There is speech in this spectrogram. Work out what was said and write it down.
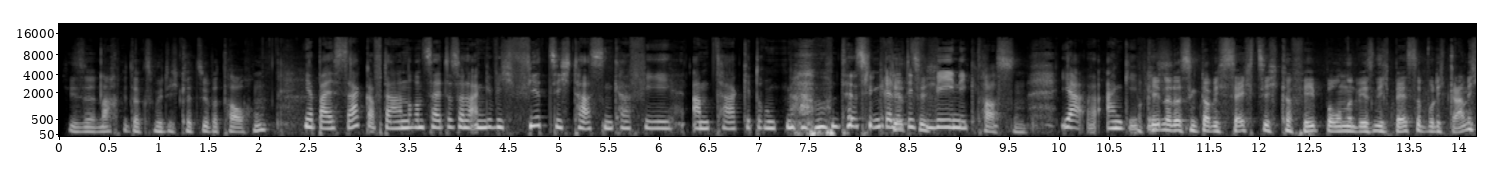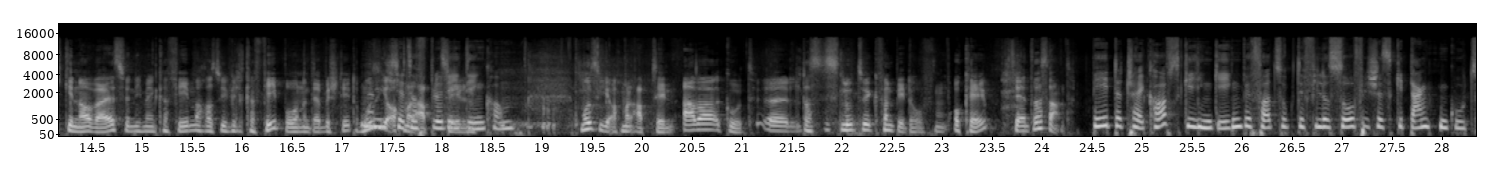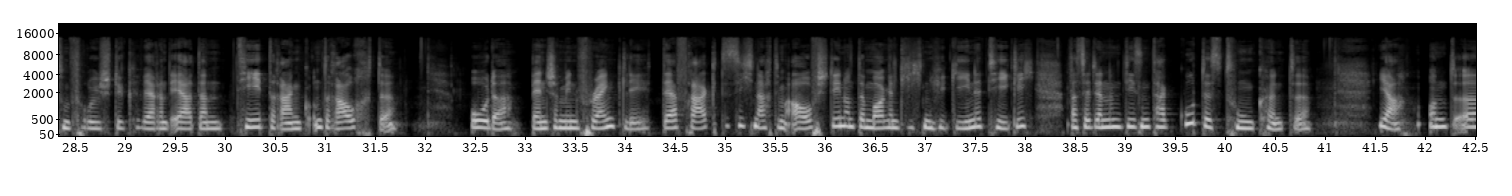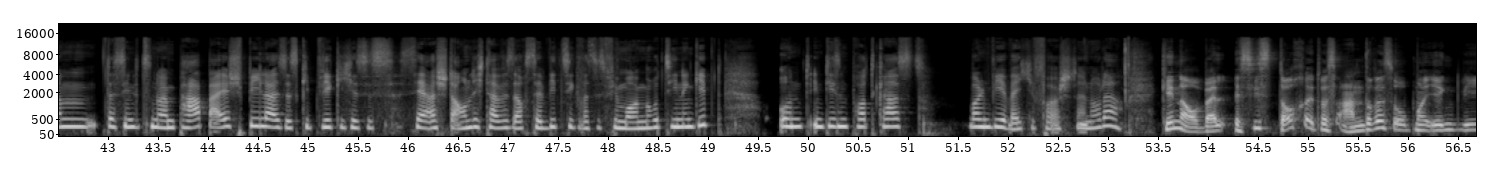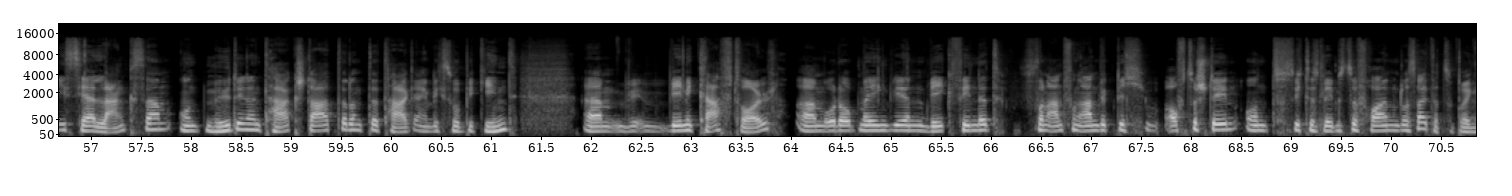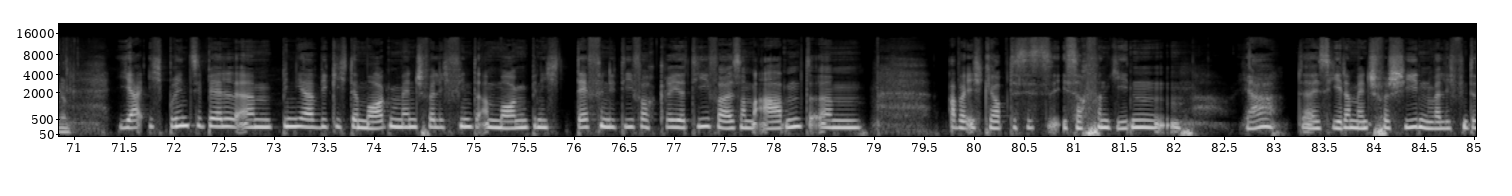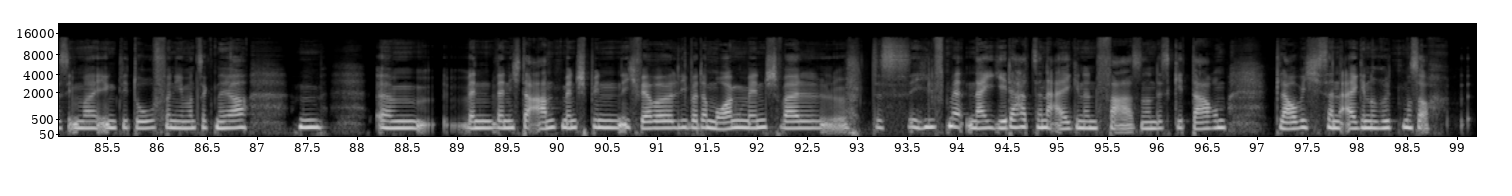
diese Nachmittagsmüdigkeit zu übertauchen. Ja, bei Sack auf der anderen Seite soll angeblich 40 Tassen Kaffee am Tag getrunken haben und deswegen relativ wenig. Tassen. Ja, angeblich. Okay, na, das sind, glaube ich, 60 Kaffeebohnen wesentlich besser, obwohl ich gar nicht genau weiß, wenn ich meinen Kaffee mache, aus wie viel Kaffeebohnen der besteht. Muss na, ich auch mal abzählen. Ideen kommen. Muss ich auch mal abzählen. Aber gut, äh, das ist Ludwig van Beethoven. Okay, sehr interessant. Peter Tschaikowski hingegen bevorzugte philosophisches Gedankengut zum Frühstück, während er dann Tee trank und rauchte. Oder Benjamin Franklin, der fragte sich nach dem Aufstehen und der morgendlichen Hygiene täglich, was er denn an diesem Tag Gutes tun könnte. Ja, und ähm, das sind jetzt nur ein paar Beispiele. Also es gibt wirklich, es ist sehr erstaunlich, teilweise auch sehr witzig, was es für Morgenroutinen gibt. Und in diesem Podcast wollen wir welche vorstellen, oder? Genau, weil es ist doch etwas anderes, ob man irgendwie sehr langsam und müde in den Tag startet und der Tag eigentlich so beginnt, ähm, wenig kraftvoll, ähm, oder ob man irgendwie einen Weg findet, von Anfang an wirklich aufzustehen und sich des Lebens zu freuen und was weiterzubringen. Ja, ich prinzipiell ähm, bin ja wirklich der Morgenmensch, weil ich finde, am Morgen bin ich definitiv auch kreativer als am Abend. Ähm, aber ich glaube, das ist, ist auch von jedem, ja, da ist jeder Mensch verschieden, weil ich finde das immer irgendwie doof, wenn jemand sagt, naja, hm, ähm, wenn, wenn ich der Abendmensch bin, ich wäre aber lieber der Morgenmensch, weil das hilft mir. Nein, jeder hat seine eigenen Phasen und es geht darum, glaube ich, seinen eigenen Rhythmus auch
